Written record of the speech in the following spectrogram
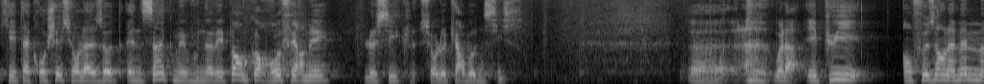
qui est accrochée sur l'azote N5, mais vous n'avez pas encore refermé le cycle sur le carbone 6. voilà. Et puis, en faisant la même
